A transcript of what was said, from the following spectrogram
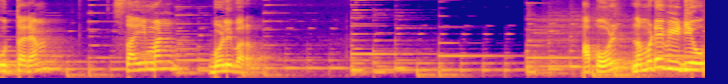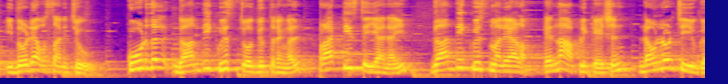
ഉത്തരം സൈമൺ ബൊളിവർ. അപ്പോൾ നമ്മുടെ വീഡിയോ ഇതോടെ അവസാനിച്ചു. കൂടുതൽ ഗാന്ധി ക്വിസ് ചോദ്യോത്തരങ്ങൾ പ്രാക്ടീസ് ചെയ്യാനായി ഗാന്ധി ക്വിസ് മലയാളം എന്ന ആപ്ലിക്കേഷൻ ഡൗൺലോഡ് ചെയ്യുക.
